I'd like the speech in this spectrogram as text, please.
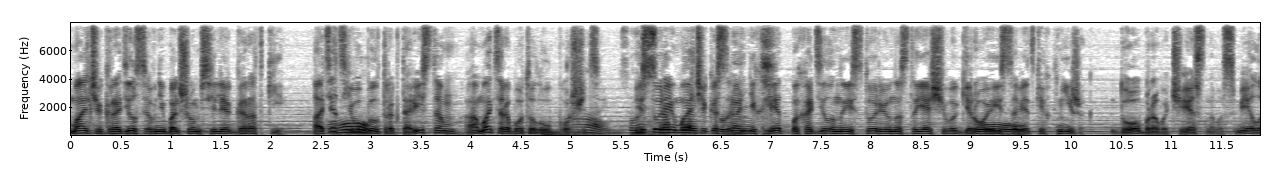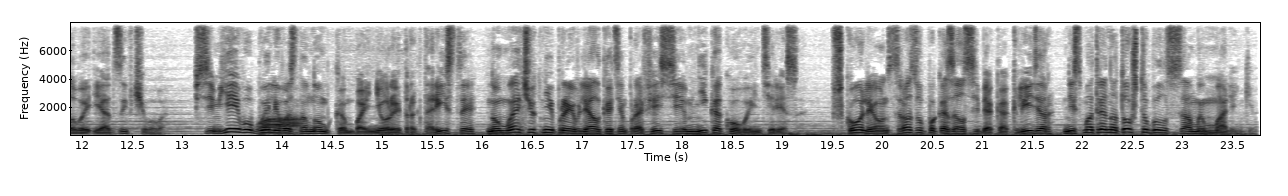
Мальчик родился в небольшом селе Городки, Отец его был трактористом, а мать работала уборщицей. История мальчика с ранних лет походила на историю настоящего героя из советских книжек. Доброго, честного, смелого и отзывчивого. В семье его были в основном комбайнеры и трактористы, но мальчик не проявлял к этим профессиям никакого интереса. В школе он сразу показал себя как лидер, несмотря на то, что был самым маленьким.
